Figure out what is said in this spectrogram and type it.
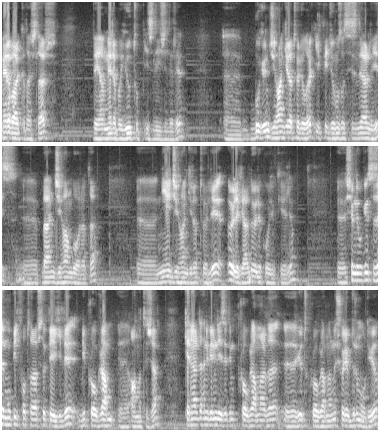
Merhaba arkadaşlar veya merhaba YouTube izleyicileri. Ee, Bugün Cihangir Atölye olarak ilk videomuzda sizlerleyiz. Ee, Ben Cihan bu arada. Ee, Niye Cihangir Atölye? Öyle geldi, öyle koyduk diyelim. Şimdi bugün size mobil fotoğrafçılıkla ilgili bir program e, anlatacağım. Genelde hani benim de izlediğim programlarda, e, YouTube programlarında şöyle bir durum oluyor.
